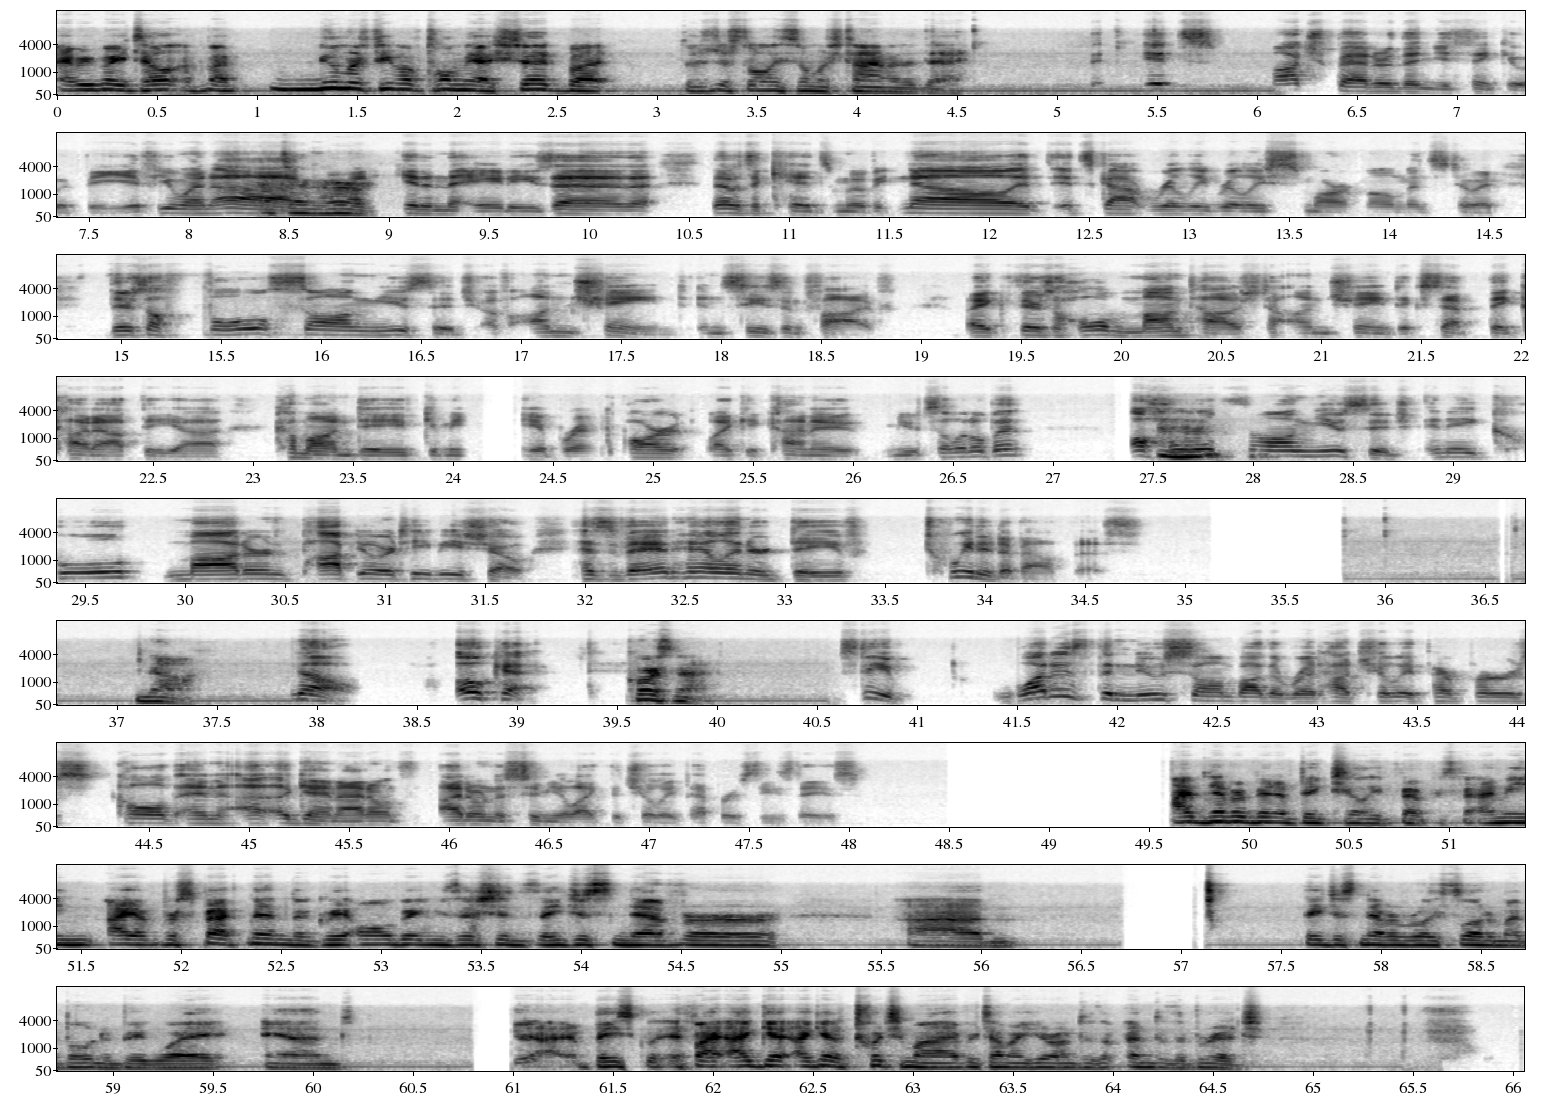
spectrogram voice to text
everybody tell my, numerous people have told me I should, but there's just only so much time in the day. It's much better than you think it would be. If you went, ah, kid in the '80s, uh, that, that was a kids movie. No, it, it's got really, really smart moments to it. There's a full song usage of Unchained in season five. Like, there's a whole montage to Unchained, except they cut out the uh, "Come on, Dave, give me a break" part. Like, it kind of mutes a little bit a whole mm-hmm. song usage in a cool, modern, popular TV show. Has Van Halen or Dave tweeted about this? No. No. Okay. Of course not. Steve, what is the new song by the Red Hot Chili Peppers called? And uh, again, I don't, I don't assume you like the Chili Peppers these days. I've never been a big Chili Peppers fan. I mean, I respect them; they're great, all great musicians. They just never, um, they just never really floated my boat in a big way. And yeah, basically, if I, I get I get a twitch in my eye every time I hear onto the end of the bridge.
